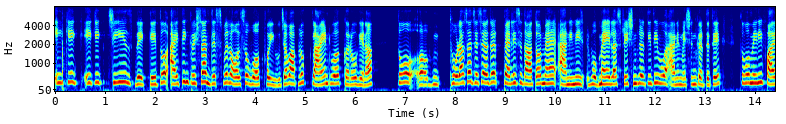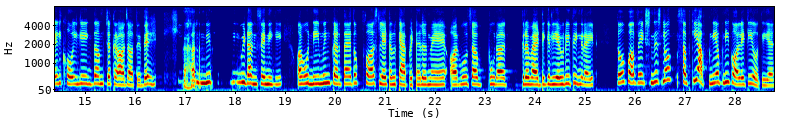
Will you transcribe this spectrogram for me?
एक एक एक एक चीज़ देख के तो I think Krishna this will also work for you जब आप लोग क्लाइंट वर्क करोगे ना तो थोड़ा सा जैसे अगर पहले सिद्धार्थ और मैं एनिमे वो मैं इलस्ट्रेशन करती थी वो एनिमेशन करते थे तो वो मेरी फ़ाइल खोल के एकदम चकरा जाते थे। भी ढंग से नहीं की और वो नीमिंग करता है तो फ़र्स्ट लेटर कैपिटल में और वो सब पूरा ग्रामेटिकली एवरीथिंग राइट तो परफेक्शनिस्ट लोग सबकी अपनी अपनी क्वालिटी होती है।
